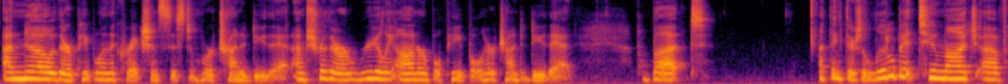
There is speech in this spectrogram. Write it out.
I know there are people in the correction system who are trying to do that. I'm sure there are really honorable people who are trying to do that. But I think there's a little bit too much of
